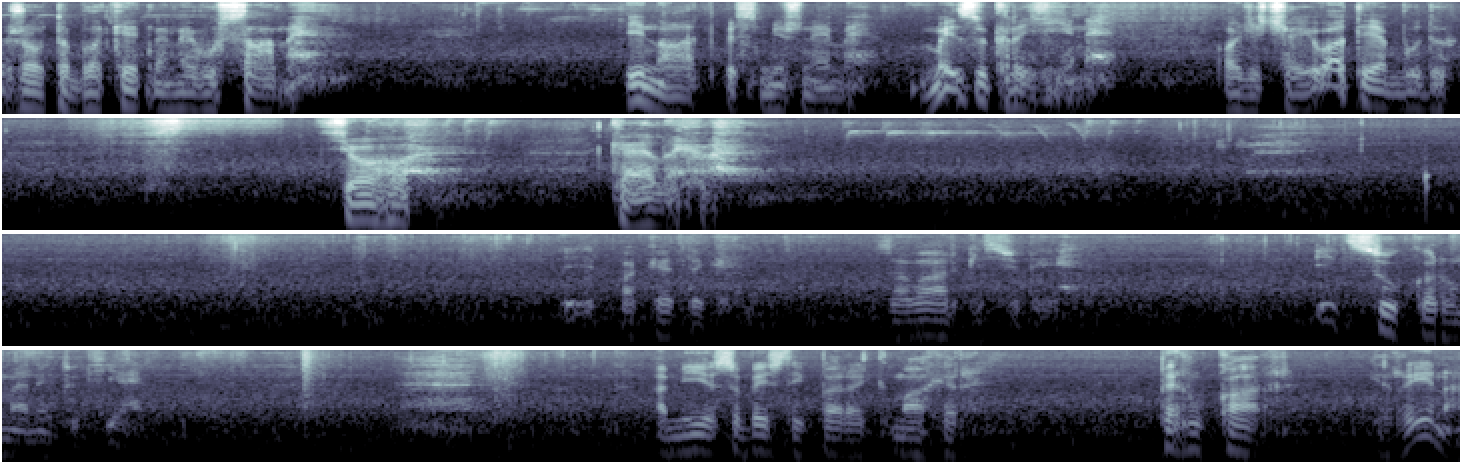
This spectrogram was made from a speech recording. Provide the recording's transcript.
жовто-блакитними вусами. І надпис між ними. Ми з України. Отже, чаювати я буду з цього келиха. І пакетик заварки сюди. І цукор у мене тут є. А мій особистий парикмахер, перукар Ірина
